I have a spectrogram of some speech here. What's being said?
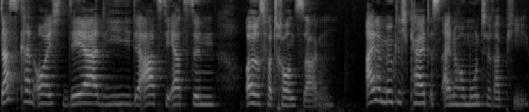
das kann euch der, die, der Arzt, die Ärztin eures Vertrauens sagen. Eine Möglichkeit ist eine Hormontherapie.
